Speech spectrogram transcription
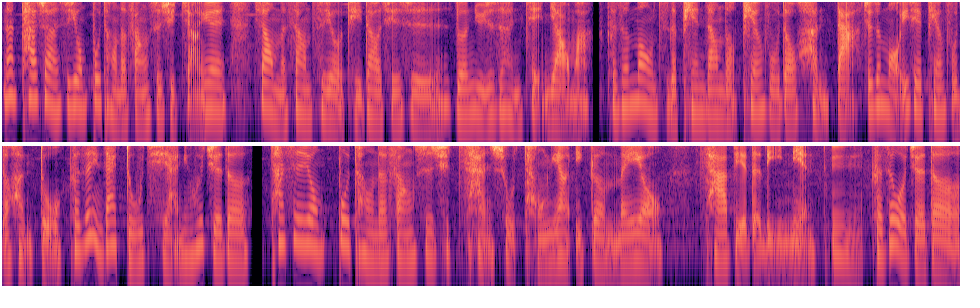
那他虽然是用不同的方式去讲，因为像我们上次有提到，其实《论语》就是很简要嘛。可是孟子的篇章都篇幅都很大，就是某一些篇幅都很多。可是你在读起来，你会觉得他是用不同的方式去阐述同样一个没有。差别的理念，嗯，可是我觉得，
